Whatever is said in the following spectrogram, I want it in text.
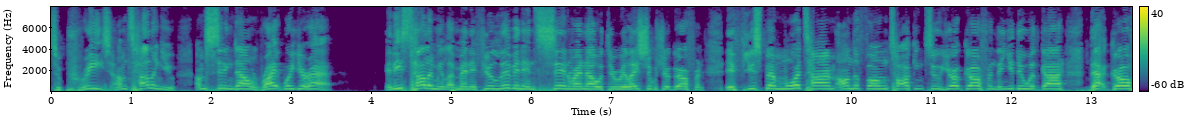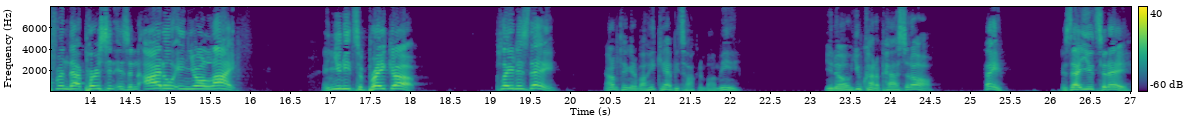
to preach. And I'm telling you, I'm sitting down right where you're at. And he's telling me, like, man, if you're living in sin right now with your relationship with your girlfriend, if you spend more time on the phone talking to your girlfriend than you do with God, that girlfriend, that person is an idol in your life. And you need to break up. Plain as day. And I'm thinking about, he can't be talking about me. You know, you kind of pass it off. Hey, is that you today?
